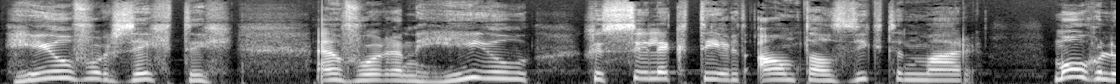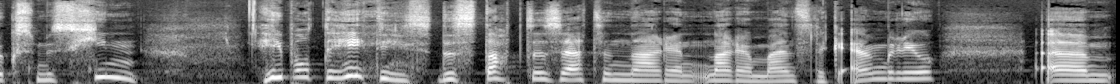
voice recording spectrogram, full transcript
heel voorzichtig en voor een heel geselecteerd aantal ziekten, maar mogelijk misschien hypothetisch de stap te zetten naar een, naar een menselijk embryo. Um,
